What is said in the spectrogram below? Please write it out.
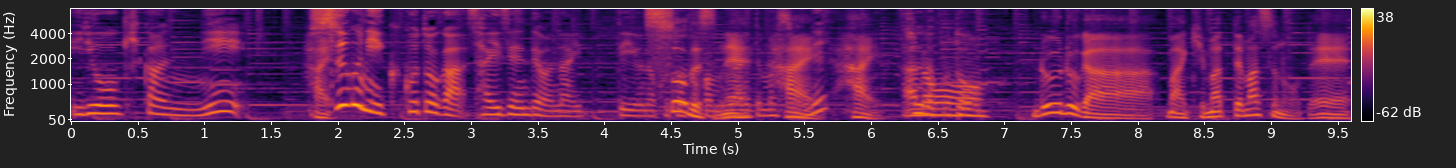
医療機関にすぐに行くことが最善ではないっていうようなこととかも言われてますよね。はい、あのルールがまあ決まってますので。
